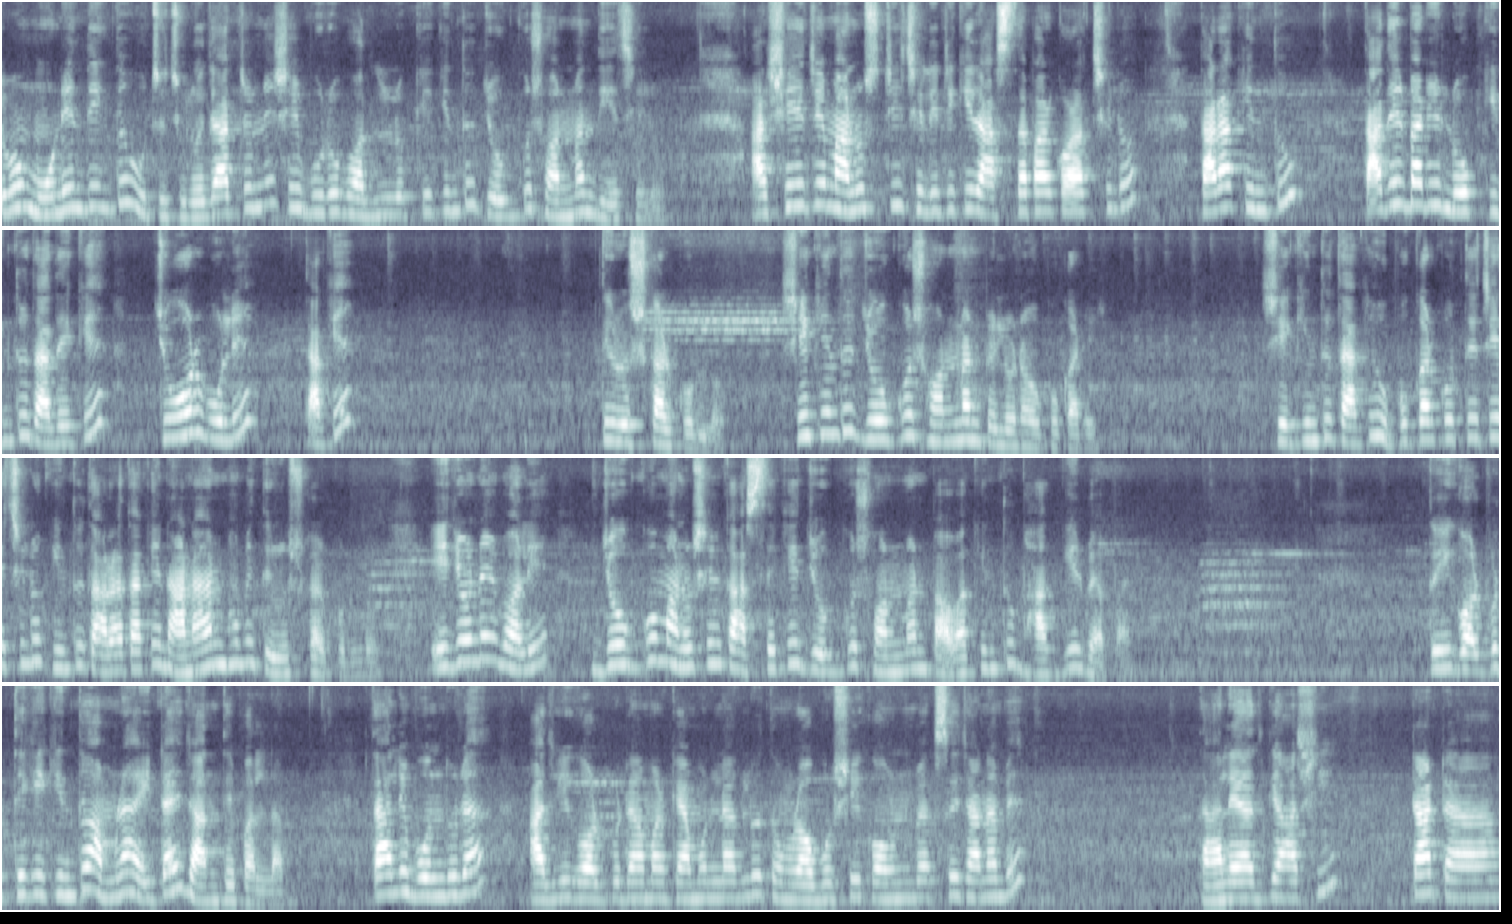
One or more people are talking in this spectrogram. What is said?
এবং মনের দিক দিয়েও উঁচু ছিল। যার জন্যে সেই বুড়ো ভদ্রলোককে কিন্তু যোগ্য সম্মান দিয়েছিল। আর সে যে মানুষটি ছেলেটিকে রাস্তা পার করাচ্ছিল, তারা কিন্তু, তাদের বাড়ির লোক কিন্তু তাদেরকে চোর বলে তাকে তিরস্কার করল। সে কিন্তু যোগ্য সম্মান পেল না উপকারের। সে কিন্তু তাকে উপকার করতে চেয়েছিল, কিন্তু তারা তাকে নানানভাবে তিরস্কার করল। এই জন্যই বলে যোগ্য মানুষের কাছ থেকে যোগ্য সম্মান পাওয়া কিন্তু ভাগ্যের ব্যাপার। তো এই গল্প থেকে কিন্তু আমরা এটাই জানতে পারলাম। তাহলে বন্ধুরা আজকে গল্পটা আমার কেমন লাগল তোমরা অবশ্যই কমেন্ট বক্সে জানাবে। তাহলে আজকে আসি। টাটা!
